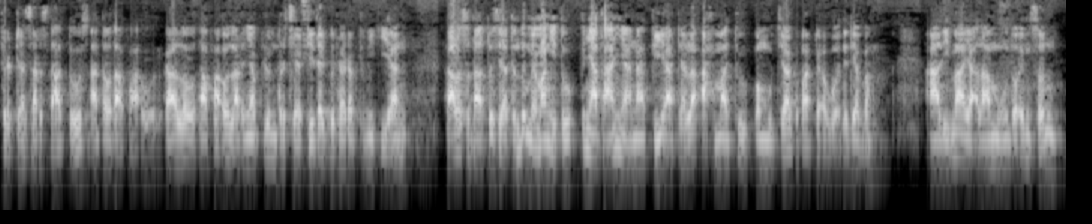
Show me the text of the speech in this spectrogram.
berdasar status atau tafaul. Kalau tafaul artinya belum terjadi tapi berharap demikian, kalau status ya tentu memang itu kenyataannya. Nabi adalah Ahmadu, pemuja kepada Allah. Jadi apa? Alima ya'lamu untuk ingsun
